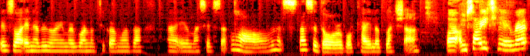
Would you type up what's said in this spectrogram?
It's like in every room, everyone loves your grandmother. Uh, even my sister. Oh, that's that's adorable, Kayla. Bless her. Well, I'm sorry to hear it.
